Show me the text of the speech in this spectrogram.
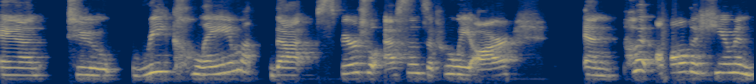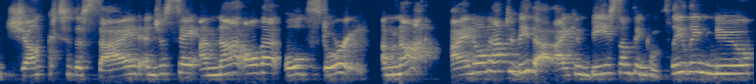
And to reclaim that spiritual essence of who we are and put all the human junk to the side and just say, I'm not all that old story. I'm not. I don't have to be that. I can be something completely new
